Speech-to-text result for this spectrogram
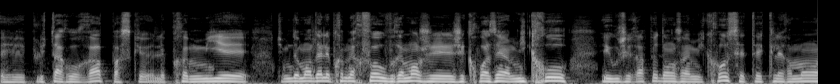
et plus tard au rap, parce que les premiers. Tu me demandais les premières fois où vraiment j'ai croisé un micro et où j'ai rappé dans un micro, c'était clairement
